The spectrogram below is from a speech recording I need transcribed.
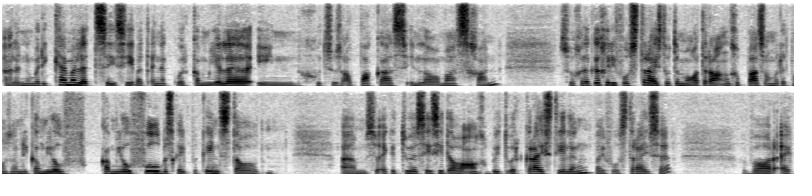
hulle noem dit die camelet sessie wat eintlik oor kamele en goed soos alpakas en lamas gaan. So gelukkig het die volstruis tot 'n mate daar ingepas omdat dit ons nou die kameel kameelvoel beskryf bekend staan. Ehm um, so ek het toe 'n sessie daar aangebied oor kruisstelling by volstruise waar ek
